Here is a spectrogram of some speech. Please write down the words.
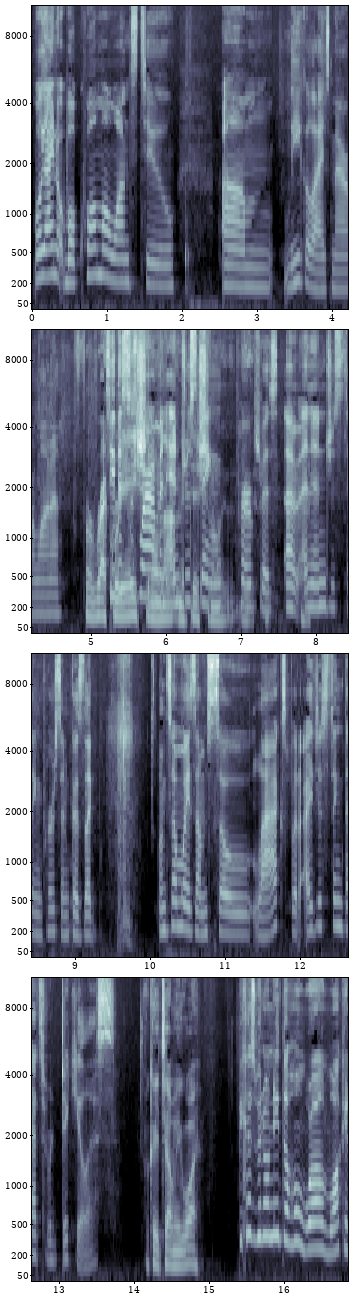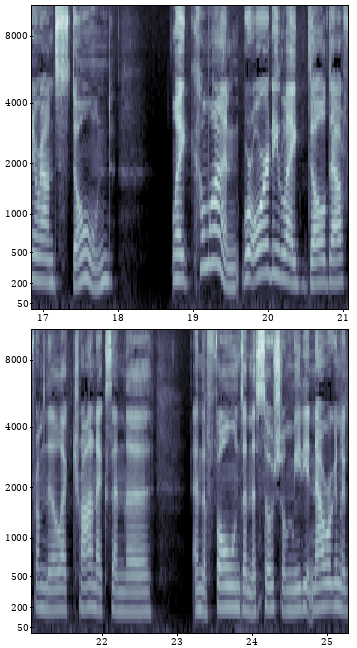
Well, I know. Well, Cuomo wants to um, legalize marijuana For recreational. See, this is where I'm an interesting purpose, uh, an interesting person because, like, in some ways, I'm so lax, but I just think that's ridiculous Okay, tell me why. because we don't need the whole world walking around stoned. Like, come on, we're already like dulled out from the electronics and the and the phones and the social media. Now we're gonna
